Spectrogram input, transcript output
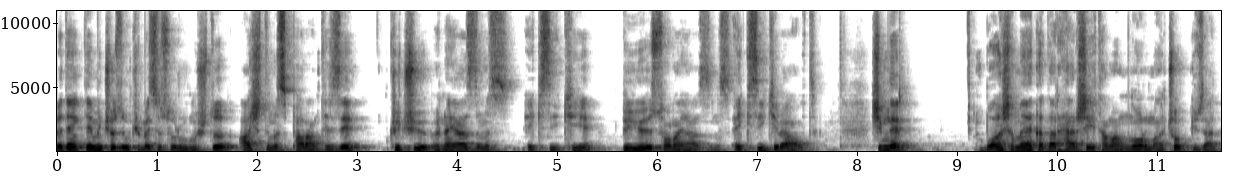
Ve denklemin çözüm kümesi sorulmuştu. Açtığınız parantezi küçüğü öne yazdınız eksi 2'yi büyüğü sona yazdınız. Eksi 2 ve 6. Şimdi bu aşamaya kadar her şey tamam normal çok güzel.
